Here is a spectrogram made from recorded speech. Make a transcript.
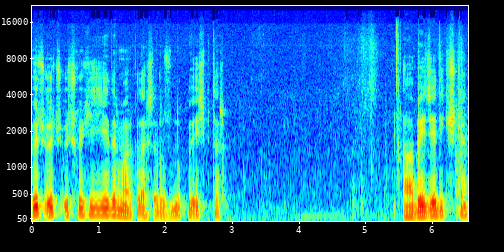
3, 3, 3 kök 2 gelir mi arkadaşlar uzunluk ve iş biter. ABC dik üçgen.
